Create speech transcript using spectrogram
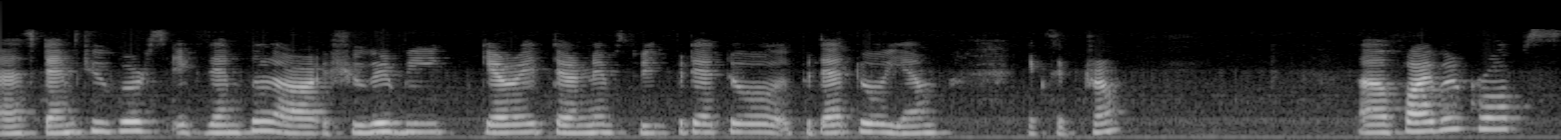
uh, stem tubers. Example are sugar beet carrot turnip sweet potato potato yam etc uh, fiber crops.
